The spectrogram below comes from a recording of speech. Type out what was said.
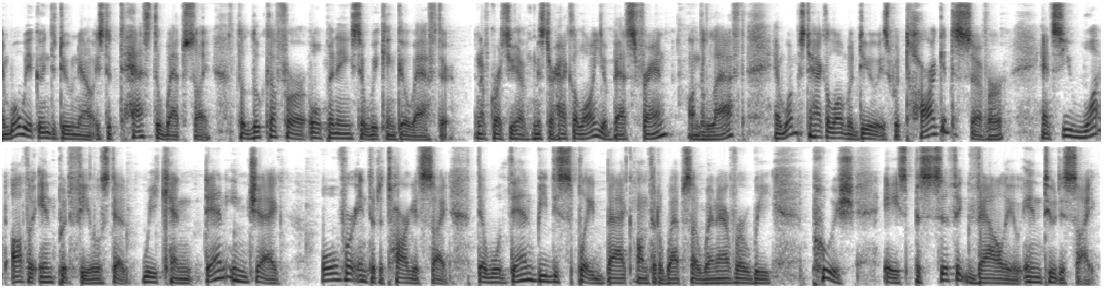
And what we're going to do now is to test the website to look up for openings that we can go after. And of course, you have Mr. HackerLoy, your best friend, on the left. And what Mr. HackerLoy would do is would target the server and see what other input fields that we can then inject over into the target site that will then be displayed back onto the website whenever we push a specific value into the site.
